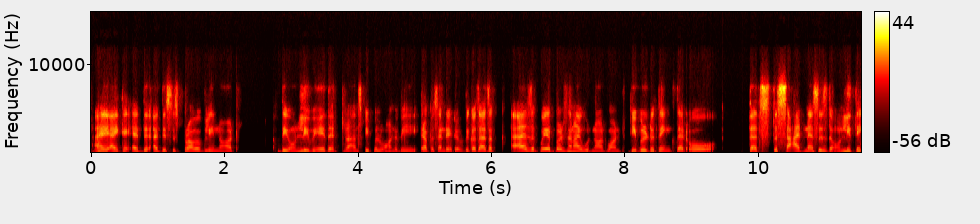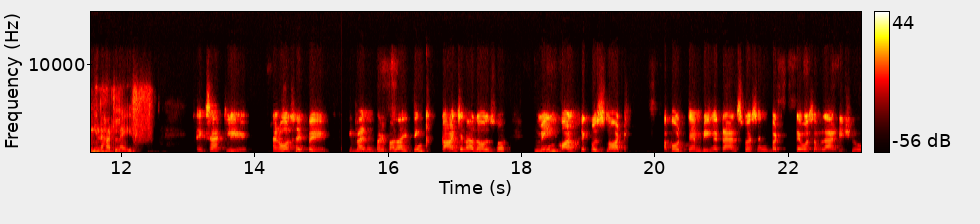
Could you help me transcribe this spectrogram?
I, I ca- uh, th- uh, this is probably not the only way that trans people want to be representative because as a as a queer person i would not want people to think that oh that's the sadness is the only thing in our life Exactly. And also, if I imagine Paripada, I think Kanchana also, main conflict was not about them being a trans person, but there was some land issue.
